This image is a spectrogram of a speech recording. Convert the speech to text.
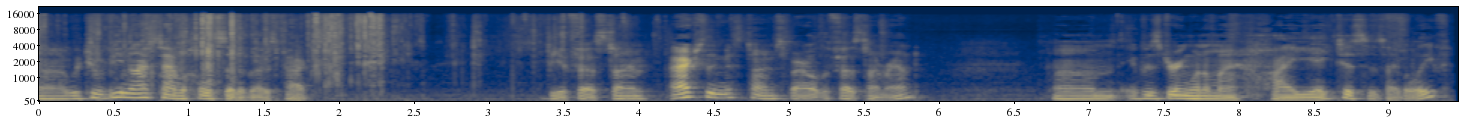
Uh, which would be nice to have a whole set of those packs. Be a first time. I actually missed Time Spiral the first time around. Um, it was during one of my hiatuses, I believe.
